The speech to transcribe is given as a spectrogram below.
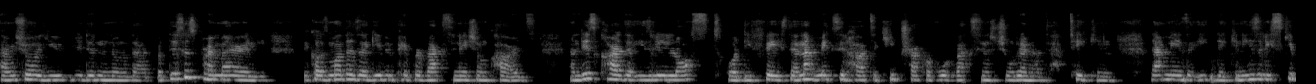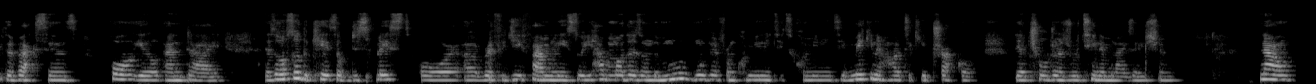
I'm sure you, you didn't know that, but this is primarily because mothers are given paper vaccination cards and these cards are easily lost or defaced and that makes it hard to keep track of what vaccines children have taken. That means that they can easily skip the vaccines, fall ill and die. There's also the case of displaced or uh, refugee families. So you have mothers on the move, moving from community to community, making it hard to keep track of their children's routine immunization. Now,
